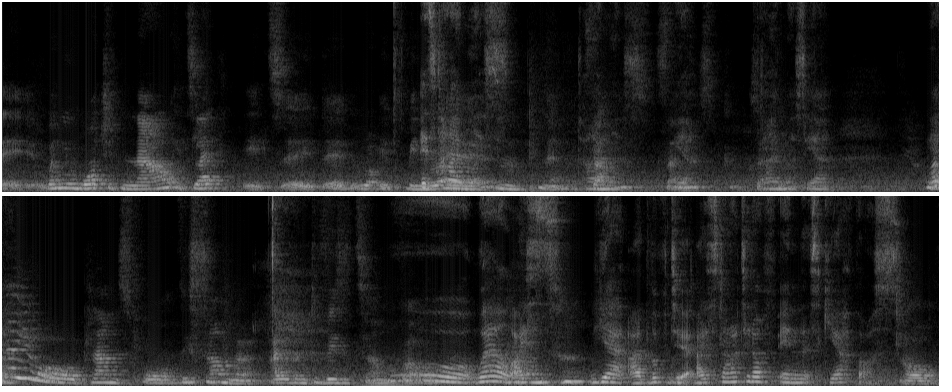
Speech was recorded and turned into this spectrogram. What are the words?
they- when you watch it now, it's like it's uh, it, it, it's been It's timeless. mm, yeah, Timeless. timeless. timeless. Exactly. Timeless, yeah. What Yeah. are your plans for this summer? Are you going to visit some? Oh, well, I, yeah, I'd love to. I started off in Skiathos. oh,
